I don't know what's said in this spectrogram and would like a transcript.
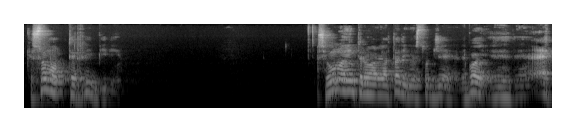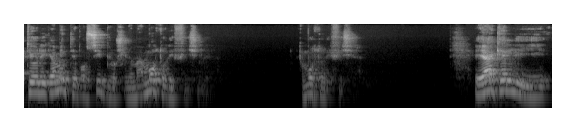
che sono terribili. Se uno entra in una realtà di questo genere, poi eh, è teoricamente possibile uscire, ma è molto difficile. È molto difficile. E anche lì,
